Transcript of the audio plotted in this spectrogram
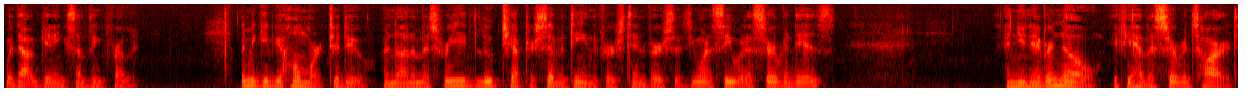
without getting something from it. Let me give you homework to do, Anonymous. Read Luke chapter 17, the first 10 verses. You want to see what a servant is? And you never know if you have a servant's heart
